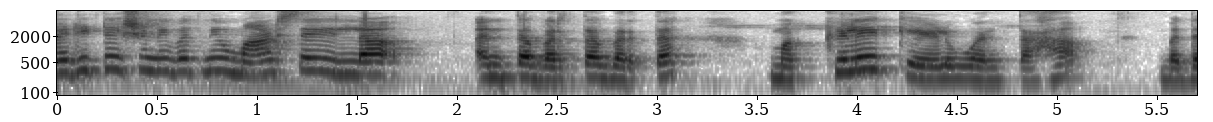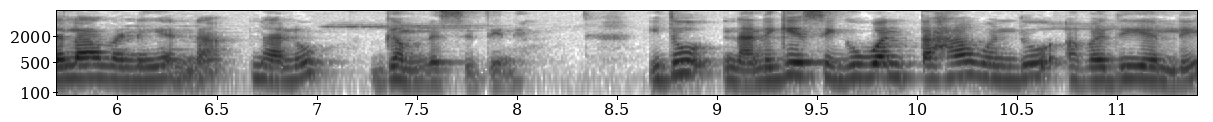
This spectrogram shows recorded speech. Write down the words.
ಮೆಡಿಟೇಷನ್ ಇವತ್ತು ನೀವು ಮಾಡಿಸೇ ಇಲ್ಲ ಅಂತ ಬರ್ತಾ ಬರ್ತಾ ಮಕ್ಕಳೇ ಕೇಳುವಂತಹ ಬದಲಾವಣೆಯನ್ನು ನಾನು ಗಮನಿಸಿದ್ದೀನಿ. ಇದು ನನಗೆ ಸಿಗುವಂತಹ ಒಂದು ಅವಧಿಯಲ್ಲಿ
